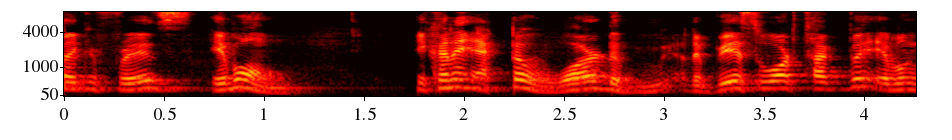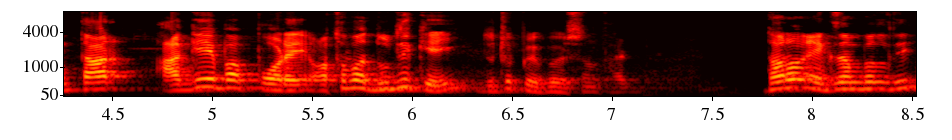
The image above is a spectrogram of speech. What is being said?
like a phrase এবং এখানে একটা ওয়ার্ড মানে বেস ওয়ার্ড থাকবে এবং তার আগে বা পরে অথবা দুদিকেই দুটো প্রিপারেশন থাকবে। ধরো এক্সাম্পল দিই।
